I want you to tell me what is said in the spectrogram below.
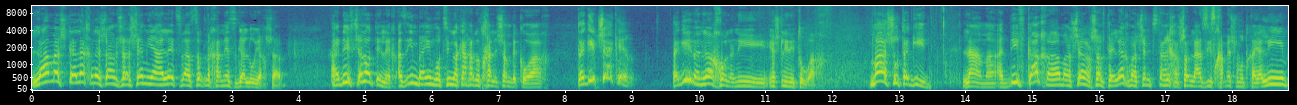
למה שתלך לשם שהשם ייאלץ לעשות לך נס גלוי עכשיו? עדיף שלא תלך. אז אם באים רוצים לקחת אותך לשם בכוח, תגיד שקר. תגיד, אני לא יכול, אני, יש לי ניתוח. משהו תגיד. למה? עדיף ככה מאשר עכשיו תלך והשם יצטרך עכשיו להזיז 500 חיילים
